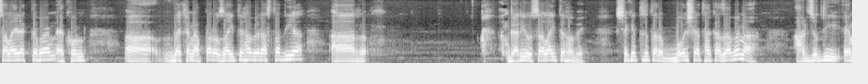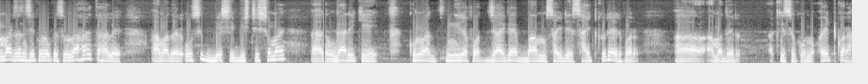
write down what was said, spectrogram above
চালাই রাখতে পারেন। এখন দেখেন আপনারও যাইতে হবে রাস্তা দিয়া, আর গাড়িও চালাইতে হবে। সেক্ষেত্রে তার বৈশা থাকা যাবে না। আর যদি এমার্জেন্সি কোনো কিছু না হয়, তাহলে আমাদের উচিত বেশি বৃষ্টির সময় গাড়িকে কোনো এক নিরাপদ জায়গায় বাম সাইডে সাইড করে এরপর আমাদের কিছুক্ষণ ওয়েট করা।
